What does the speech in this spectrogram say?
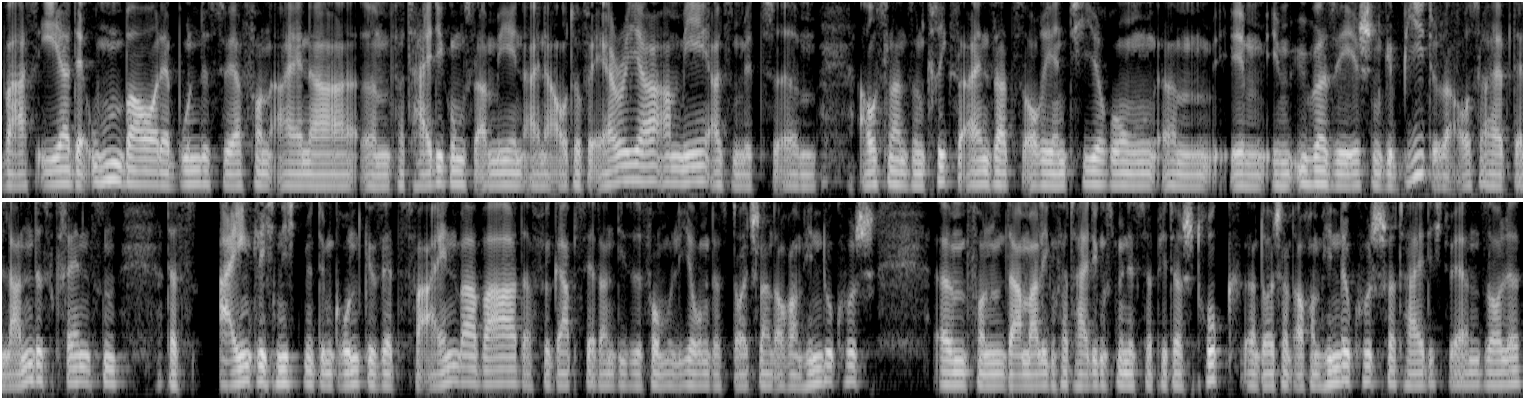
war es eher der Umbau der Bundeswehr von einer ähm, Verteidigungsarmee in eine Out-of-Area-Armee, also mit ähm, Auslands- und Kriegseinsatzorientierung ähm, im, im überseeischen Gebiet oder außerhalb der Landesgrenzen, das eigentlich nicht mit dem Grundgesetz vereinbar war. Dafür gab es ja dann diese Formulierung, dass Deutschland auch am Hindukusch ähm, vom damaligen Verteidigungsminister Peter Struck, äh, Deutschland auch am Hindukusch verteidigt werden solle.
